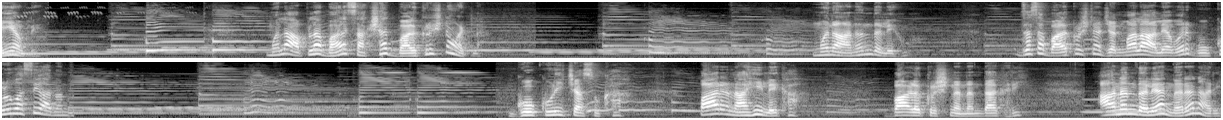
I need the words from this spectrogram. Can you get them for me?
नाही आवले. मला आपला बाळ साक्षात बाळकृष्ण वाटला. मन आनंद लेहू. जसा बाळकृष्ण जन्माला आल्यावर गोकुळवासी आनंद. गोकुळीच्या सुखा पार नाही लेखा. बाळकृष्ण नंदा घरी आनंदल्या नरनारी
